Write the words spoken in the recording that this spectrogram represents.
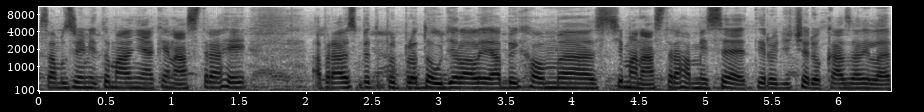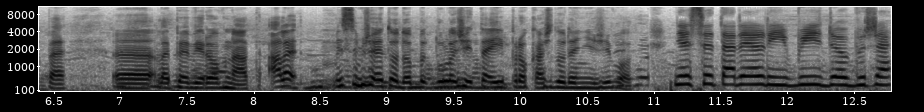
samozřejmě to má nějaké nástrahy a právě jsme to proto udělali, abychom s těma nástrahami se ty rodiče dokázali lépe, lépe vyrovnat. Ale myslím, že je to důležité i pro každodenní život. Mně se tady líbí dobře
